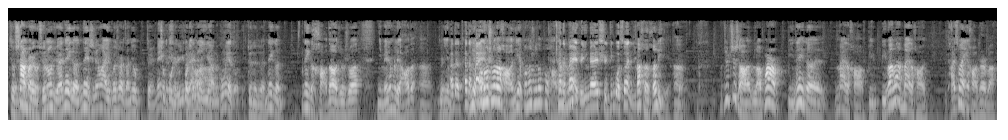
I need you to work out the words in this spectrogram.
就上面有寻龙诀，那个那是另外一回事儿，咱就对，那就不个是一不聊了个真正意义上的啊。工业作品。对对对，那个那个好到就是说你没什么聊的，嗯，你也对它的它的你也不能说它好，你也不能说它不好，它的卖是应该是经过算计它。很合理啊。我觉得至少老炮儿比那个卖的好，比比万万卖的好，还算一个好事儿吧。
